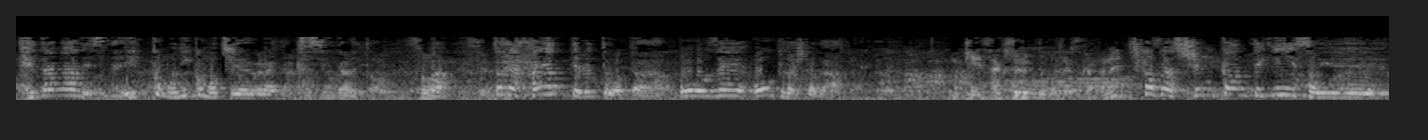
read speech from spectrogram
桁がですね、1個も2個も違うぐらいのアクセスになると。そうなんですよねまあ、当然流行ってるってことは、大勢、多くの人が、まあ、検索するってことですからね。しかも瞬間的にそういう、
